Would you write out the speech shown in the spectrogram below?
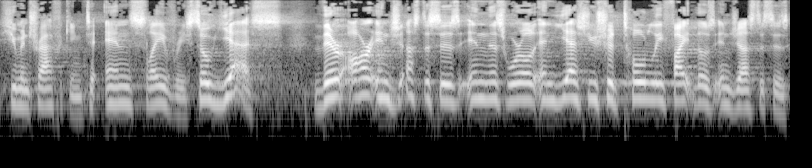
human trafficking, to end slavery. So, yes, there are injustices in this world, and yes, you should totally fight those injustices.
